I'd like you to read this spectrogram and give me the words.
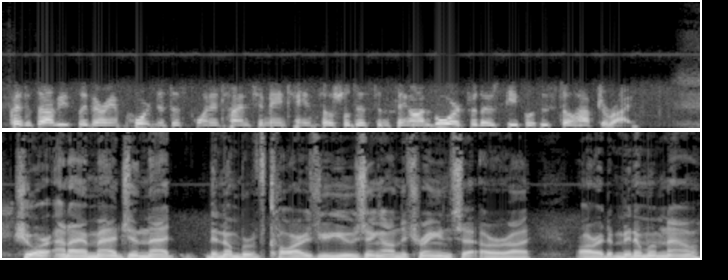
because it's obviously very important at this point in time to maintain social distancing on board for those people who still have to ride. Sure, and I imagine that the number of cars you're using on the trains are uh, are at a minimum now.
